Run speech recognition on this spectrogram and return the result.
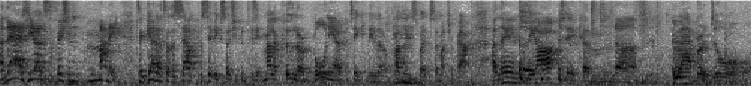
And there she earned sufficient money to get her to the South Pacific so she could visit Malakula and Borneo, particularly, that brother spoke so much about, and then the Arctic and uh, Labrador.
